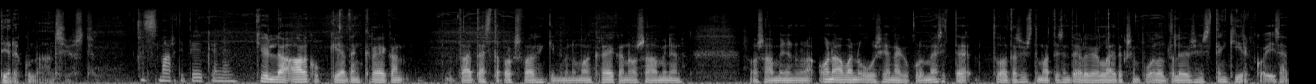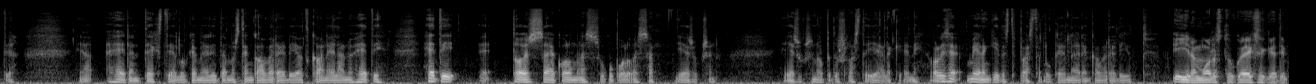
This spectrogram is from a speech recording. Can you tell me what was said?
tiedekunnan ansiosta. Martti Pyykkönen. Kyllä alkukielten kreikan, tai tässä tapauksessa varsinkin nimenomaan kreikan osaaminen, osaaminen on, on avannut uusia näkökulmia. Sitten tuolta systemaattisen teologian laitoksen puolelta löysin sitten kirkkoisät ja, ja heidän tekstien lukeminen, eli tämmöisten kavereiden, jotka on elänyt heti, heti toisessa ja kolmannessa sukupolvessa Jeesuksen, Jeesuksen opetuslasten jälkeen. Niin oli se mielenkiintoista päästä lukemaan näiden kavereiden juttuja. Iina, muodostuuko eksegeetin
